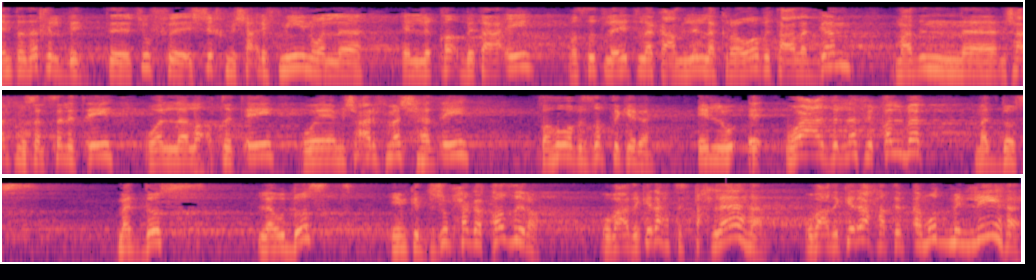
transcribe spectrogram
أنت داخل بتشوف الشيخ مش عارف مين ولا اللقاء بتاع إيه؟ بصيت لقيت لك عاملين لك روابط على الجنب وبعدين مش عارف مسلسلة إيه ولا لقطة إيه ومش عارف مشهد إيه. فهو بالظبط كده. وعد الله في قلبك ما تدس ما تدس. لو دست يمكن تشوف حاجة قذرة وبعد كده هتستحلاها وبعد كده هتبقى مدمن ليها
